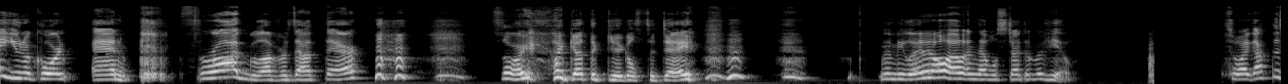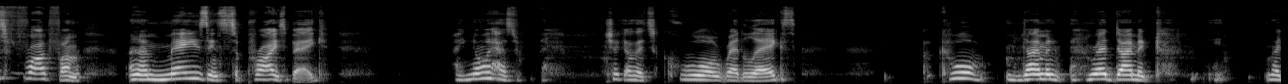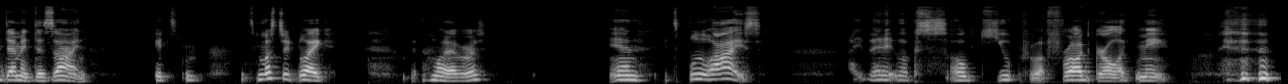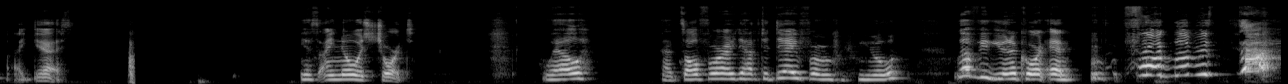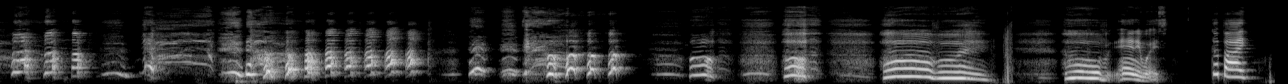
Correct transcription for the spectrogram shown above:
Hey, unicorn and frog lovers out there. Sorry, I got the giggles today. Let me let it all out and then we'll start the review. So I got this frog from an amazing surprise bag. I know it has, check out its cool red legs. Cool diamond, red diamond, red diamond design. It's, it's mustard like, whatever. And it's blue eyes. I bet it looks so cute for a frog girl like me. I guess. Yes, I know it's short. Well, that's all for I have today from you. Love you, unicorn, and frog lovers. Anyways, goodbye.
